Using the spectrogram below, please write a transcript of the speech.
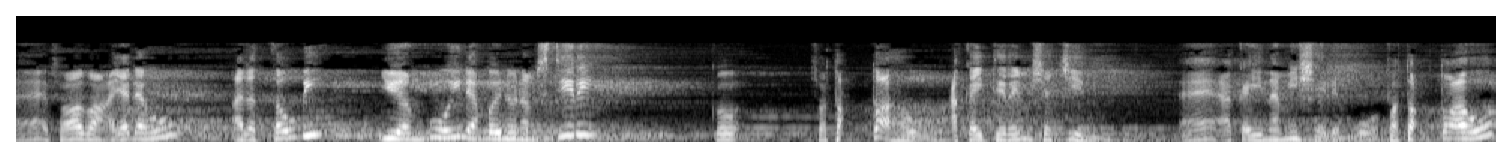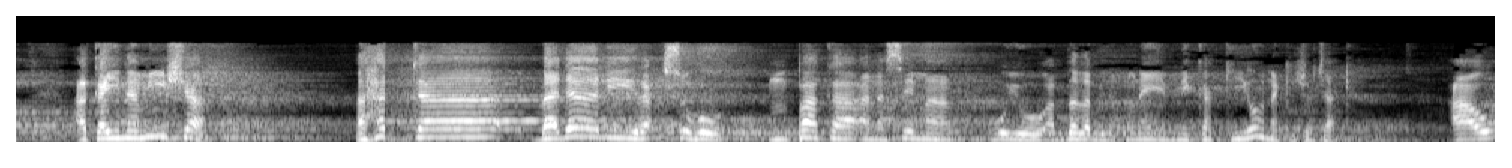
Eh, fawadha yadahu ala thawbi juu ya nguo ile ambayo ndio namstiri kwa fatatahu akaiteremsha chini. Eh, akainamisha ile nguo. Fatatahu akainamisha. Hatta badali ra'suhu mpaka anasema huyu Abdullah bin Hunayn nikakiona kichwa chake. Au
